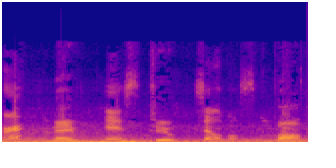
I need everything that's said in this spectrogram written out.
Her Name, is two, syllables. long.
